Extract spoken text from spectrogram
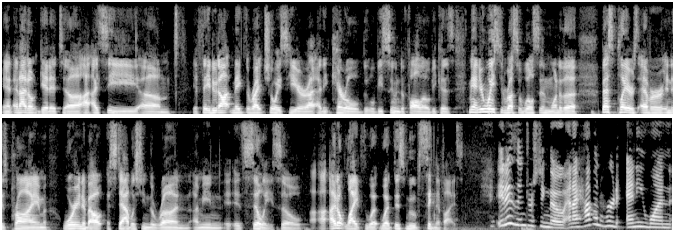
and and I don't get it. Uh, I, I, see. Um, if they do not make the right choice here, I, I think Carroll will be soon to follow because, man, you're wasting Russell Wilson, one of the best players ever in his prime, worrying about establishing the run. I mean, it, it's silly. So I, I don't like what, what this move signifies. It is interesting, though, and I haven't heard anyone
